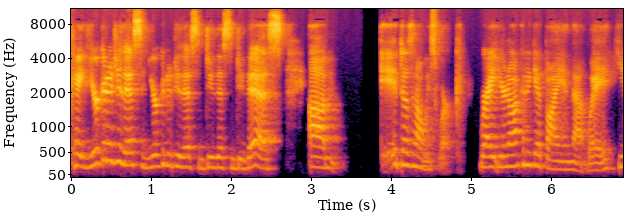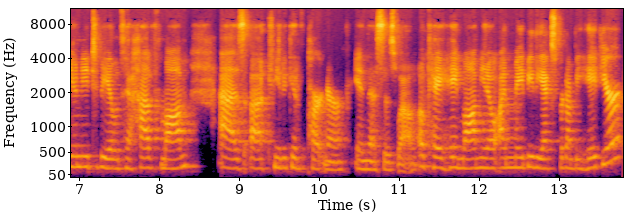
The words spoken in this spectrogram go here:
okay, you're going to do this and you're going to do this and do this and do this, um, it doesn't always work right? You're not going to get buy in that way. You need to be able to have mom as a communicative partner in this as well. Okay, hey, mom, you know, I may be the expert on behavior,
